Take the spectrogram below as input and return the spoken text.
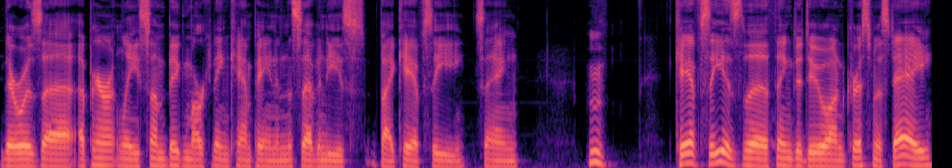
There was uh, apparently some big marketing campaign in the 70s by KFC saying, hmm, KFC is the thing to do on Christmas Day,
